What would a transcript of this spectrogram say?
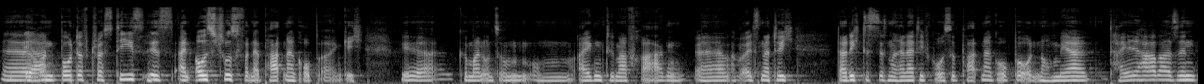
Äh, ja. Und Board of Trustees ist ein Ausschuss von der Partnergruppe eigentlich. Wir kümmern uns um, um Eigentümerfragen, äh, weil es natürlich dadurch, dass das eine relativ große Partnergruppe und noch mehr Teilhaber sind,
